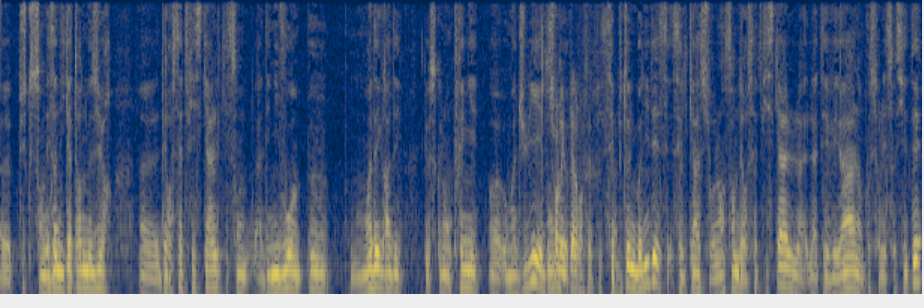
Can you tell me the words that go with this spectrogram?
euh, puisque ce sont des indicateurs de mesure euh, des recettes fiscales qui sont à des niveaux un peu moins dégradés que ce que l'on craignait euh, au mois de juillet. sur lesquelles recettes fiscales C'est plutôt une bonne idée. C'est le cas sur l'ensemble des recettes fiscales, la, TVA, l'impôt sur les sociétés.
